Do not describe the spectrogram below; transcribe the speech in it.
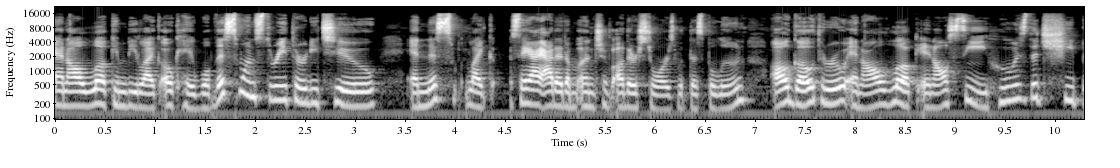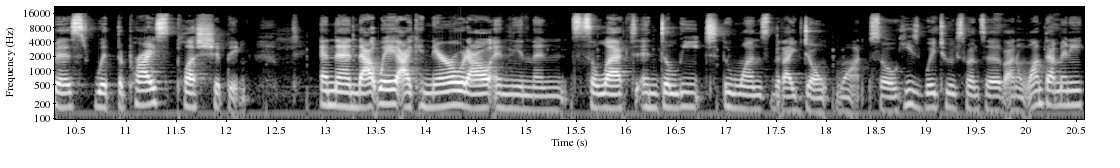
and I'll look and be like, okay, well, this one's 332 and this like say I added a bunch of other stores with this balloon, I'll go through and I'll look and I'll see who is the cheapest with the price plus shipping. And then that way I can narrow it out and, then select and delete the ones that I don't want. So he's way too expensive. I don't want that many.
